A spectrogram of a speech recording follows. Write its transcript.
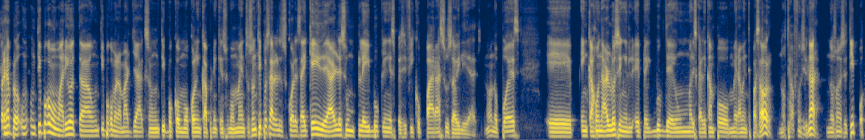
por ejemplo, un, un, tipo como Mariota, un tipo como Lamar Jackson, un tipo como Colin Kaepernick en su momento, son tipos a los cuales hay que idearles un playbook en específico para sus habilidades, ¿no? No puedes eh, encajonarlos en el, el, playbook de un mariscal de campo meramente pasador, no te va a funcionar, no son ese tipo,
